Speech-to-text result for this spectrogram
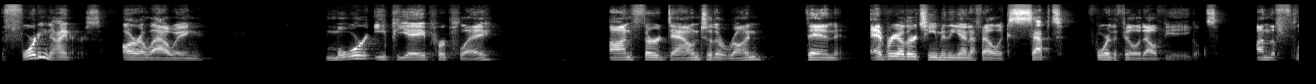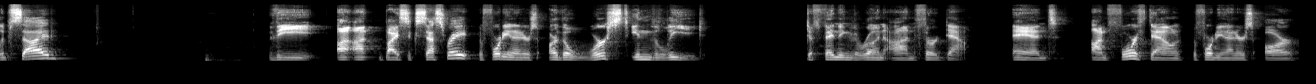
the 49ers are allowing more EPA per play on third down to the run than every other team in the NFL except for the Philadelphia Eagles. On the flip side, the uh, uh, by success rate, the 49ers are the worst in the league defending the run on third down. And on fourth down, the 49ers are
